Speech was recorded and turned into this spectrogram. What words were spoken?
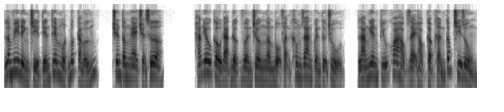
Lâm Vi Đình chỉ tiến thêm một bước cảm ứng, chuyên tâm nghe chuyện xưa. Hắn yêu cầu đạt được vườn trường ngầm bộ phận không gian quyền tự chủ, làm nghiên cứu khoa học dạy học cập khẩn cấp chi dùng,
